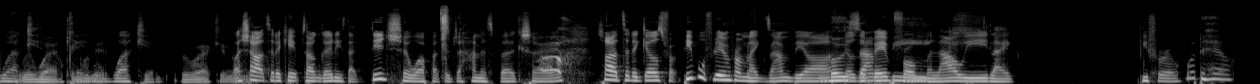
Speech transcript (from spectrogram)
We're working. working okay, we're it. working. we're working But it. shout out to the Cape Town girlies that did show up at the Johannesburg show. shout out to the girls from people flew in from like Zambia. There was a babe from Malawi. Like, be for real. what the hell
